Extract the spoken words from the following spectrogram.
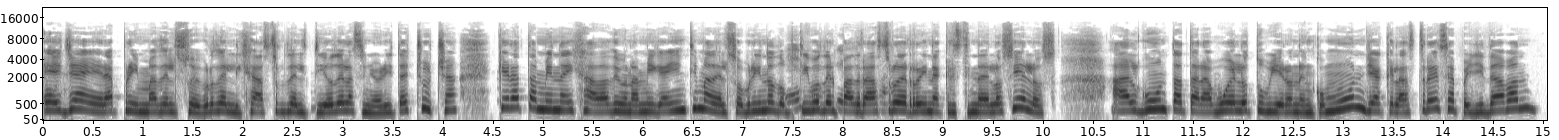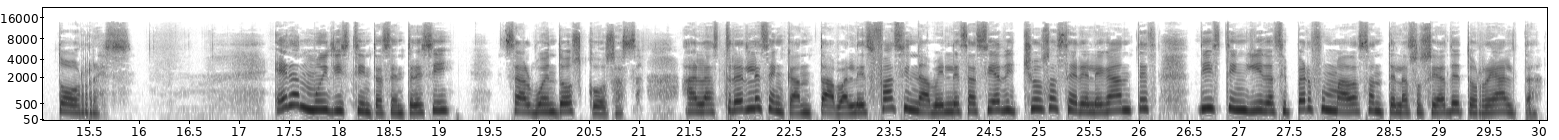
ella era prima del suegro del hijastro del tío de la señorita Chucha, que era también ahijada de una amiga íntima del sobrino adoptivo del padrastro de Reina Cristina de los Cielos. Algún tatarabuelo tuvieron en común, ya que las tres se apellidaban Torres. Eran muy distintas entre sí, salvo en dos cosas. A las tres les encantaba, les fascinaba y les hacía dichosas ser elegantes, distinguidas y perfumadas ante la sociedad de Torre Alta.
